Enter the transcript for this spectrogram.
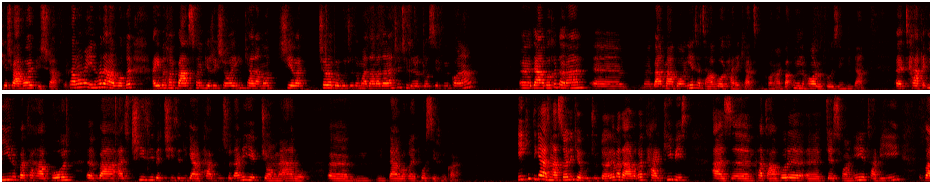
کشورهای پیشرفته تمام اینها در واقع اگه بخوایم بحث کنیم که ریشه های این کلمات چیه و چرا به وجود اومدن و دارن چه چیزی رو توصیف می‌کنن در واقع دارن بر مبانی تطور حرکت می‌کنن و اونها رو توضیح میدن. تغییر و تحول و از چیزی به چیز دیگر تبدیل شدن یک جامعه رو در واقع توصیف می‌کنن یکی دیگه از مسائلی که وجود داره و در واقع ترکیبی است از تطور جسمانی طبیعی و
